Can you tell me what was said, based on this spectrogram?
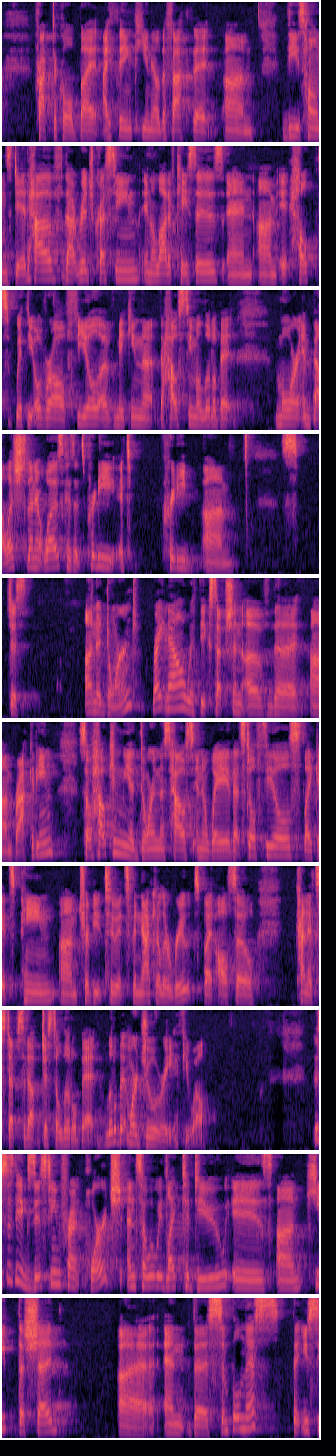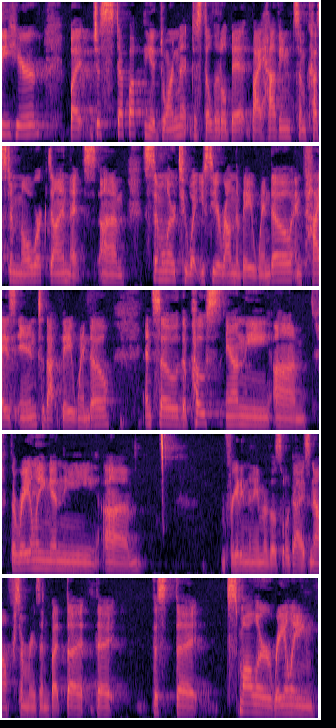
practical, but I think, you know, the fact that um, these homes did have that ridge cresting in a lot of cases, and um, it helped with the overall feel of making the, the house seem a little bit more embellished than it was, because it's pretty, it's pretty um, just unadorned right now with the exception of the um, bracketing. So how can we adorn this house in a way that still feels like it's paying um, tribute to its vernacular roots, but also kind of steps it up just a little bit, a little bit more jewelry, if you will. This is the existing front porch, and so what we'd like to do is um, keep the shed uh, and the simpleness that you see here, but just step up the adornment just a little bit by having some custom millwork done that's um, similar to what you see around the bay window and ties into that bay window. And so the posts and the, um, the railing and the, um, I'm forgetting the name of those little guys now for some reason, but the, the, the, the smaller railing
